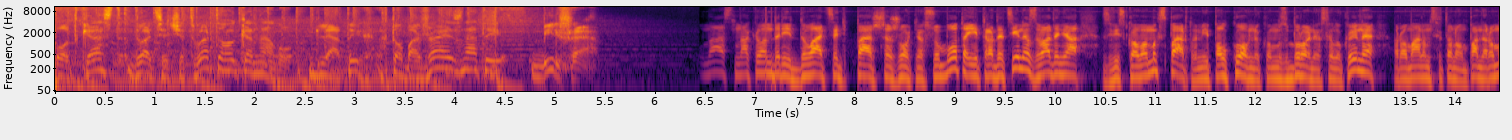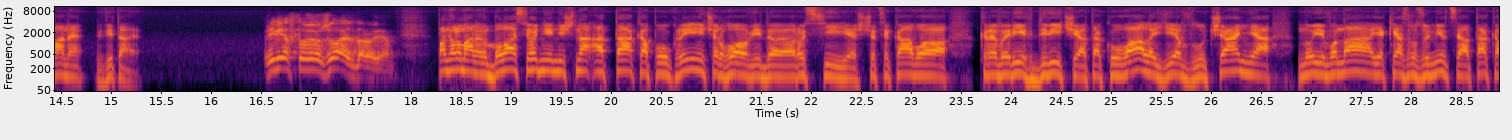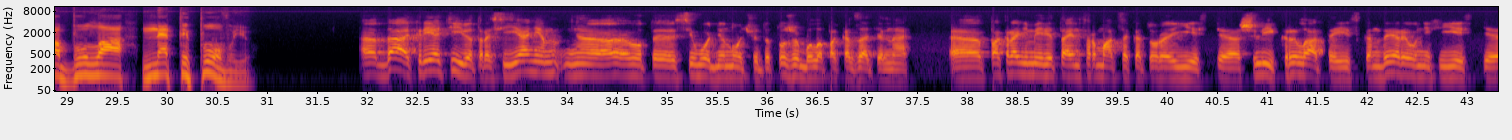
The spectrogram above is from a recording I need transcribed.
Подкаст 24 каналу для тих, хто бажає знати більше. У нас на календарі 21 жовтня субота і традиційне зведення з військовим експертом і полковником збройних сил України Романом Світаном. Пане Романе, вітаю. Приветствую, желаю здоров'я. Пане Романе, була сьогодні нічна атака по Україні чергова від е, Росії. Що цікаво, Кривий Ріг двічі атакували. Є влучання. Ну і вона, як я зрозумів, ця атака була нетиповою. А, Да, креативят россияне. Э, Вот э, сегодня ночью это тоже было показательно. Э, По крайней мере, та информация, которая есть, э, шли крылатые Искандеры, у них есть э,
